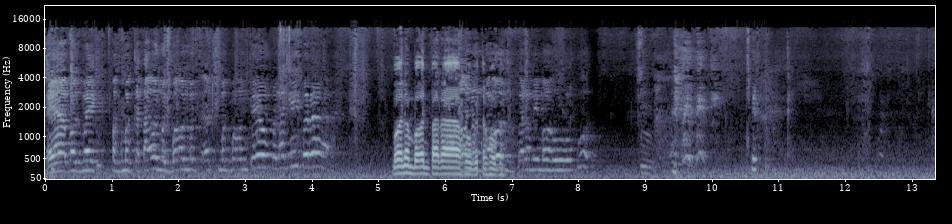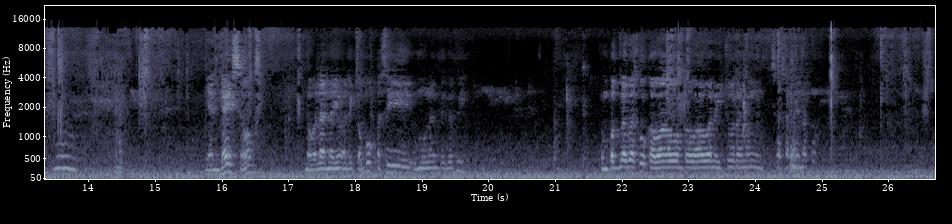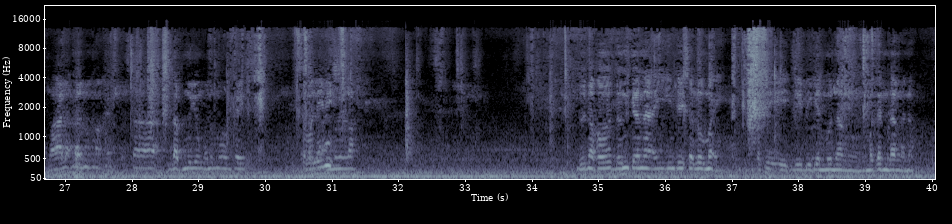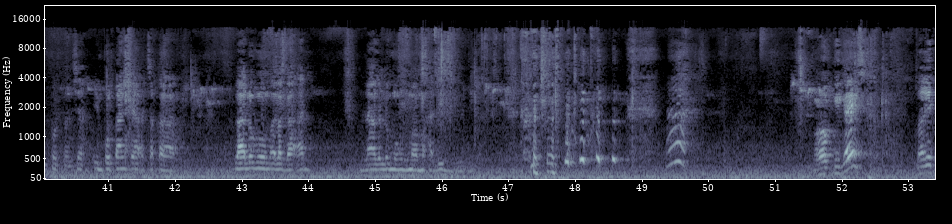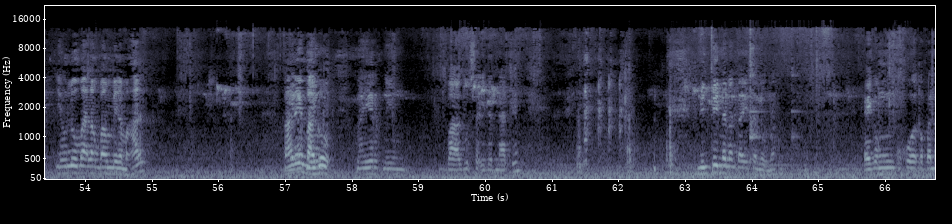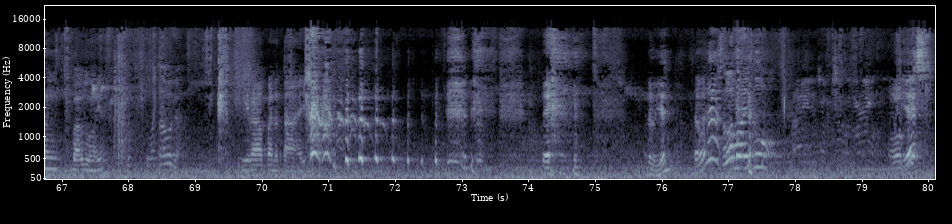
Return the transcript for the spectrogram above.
Kaya pag may pag magkataon, magbaon mag, at magbaon kayo palagi para Baon ang baon para baon hugot ng ang hugot. para may mahuhugot. Yan guys, oh. Nawala na yung alikabok kasi umulan kagabi. Kung paglabas ko, kawawang kawawa na itsura ng sasakyan na to. Bahala na lumakit. Basta love mo yung ano mo guys. Sa malinis. Ano. Doon ako, doon ka na i-enjoy sa luma eh. Kasi bibigyan mo ng magandang ano, Importansya. importansya at saka lalo mong alagaan, lalo mong mamahalin. Ah. okay guys. Bakit? Yung luma lang ba minamahal? Paano yung bago? Mahirap na yung bago sa edad natin. Maintain na lang tayo sa luma. Kaya kung kukuha ka pa ng bago ngayon, Tumatawag ah. hirapan na tayo. ano ba yan? Tama na. Assalamualaikum. Yes.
